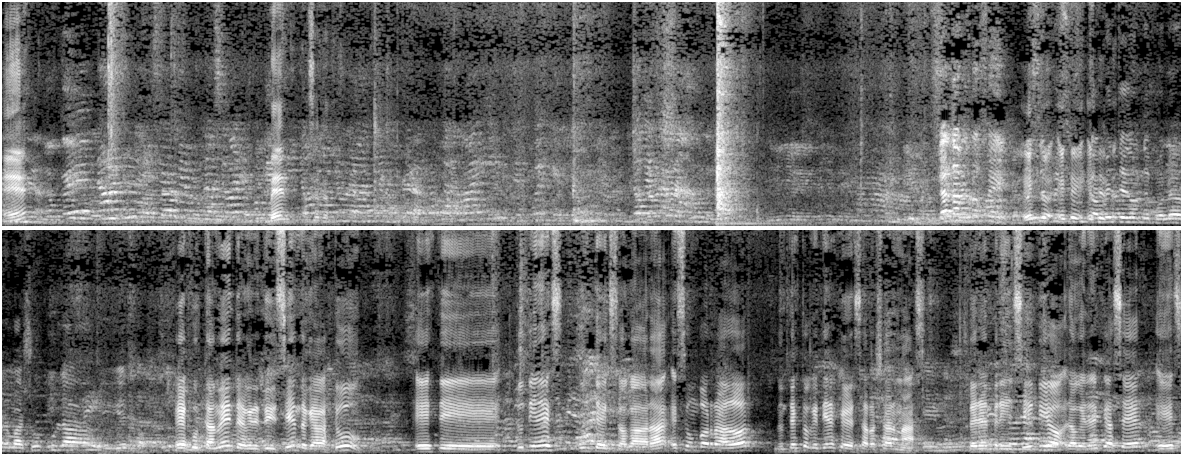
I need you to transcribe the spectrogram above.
¿Eh? Ven, acércate. Gata, profe. Esto- este- este- Justamente donde poner mayúscula y eso. Es justamente lo que te estoy diciendo que hagas tú. Este, tú tienes un texto acá, ¿verdad? Es un borrador de un texto que tienes que desarrollar más. Pero en principio lo que tienes que hacer es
